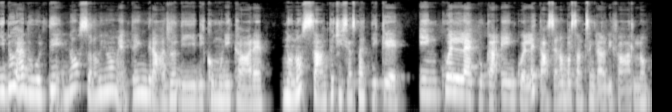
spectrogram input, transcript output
i due adulti non sono minimamente in grado di, di comunicare, nonostante ci si aspetti che in quell'epoca e in quell'età siano abbastanza in grado di farlo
